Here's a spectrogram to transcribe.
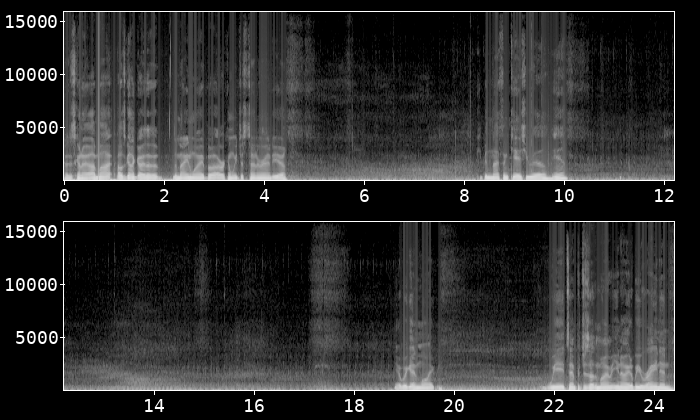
I'm just gonna, I might, I was gonna go the, the main way, but I reckon we just turn around here. Keep it nice and casual, yeah? We're getting like weird temperatures at the moment, you know, it'll be raining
